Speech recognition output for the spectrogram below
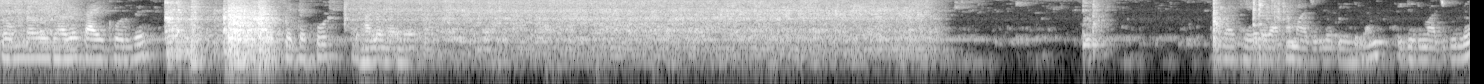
তোমরা ওইভাবে ট্রাই করবে, খেতে খুব ভালো এবার ভেজে রাখা মাছগুলো দিয়ে দিলাম। ইলিশ মাছগুলো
